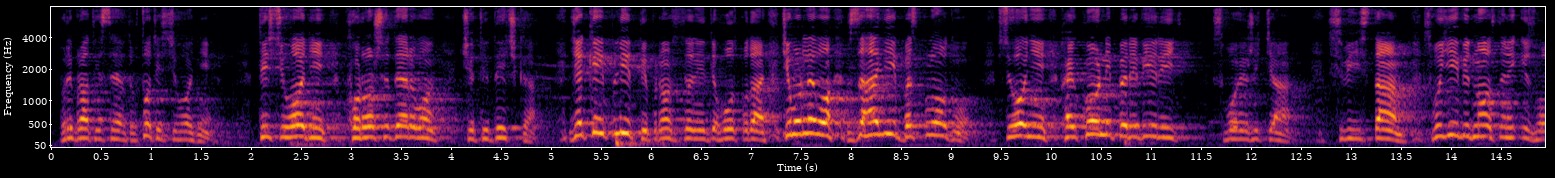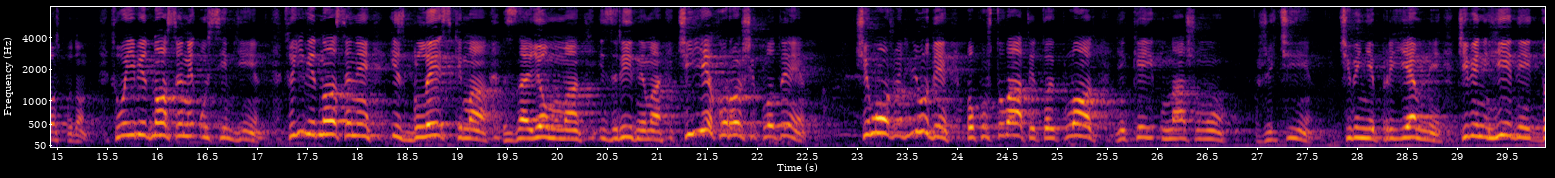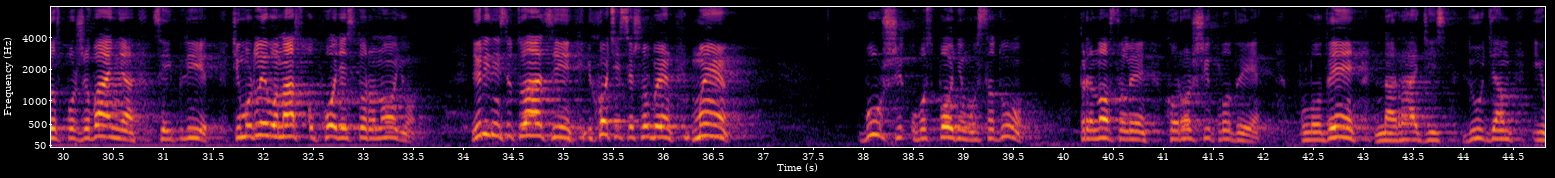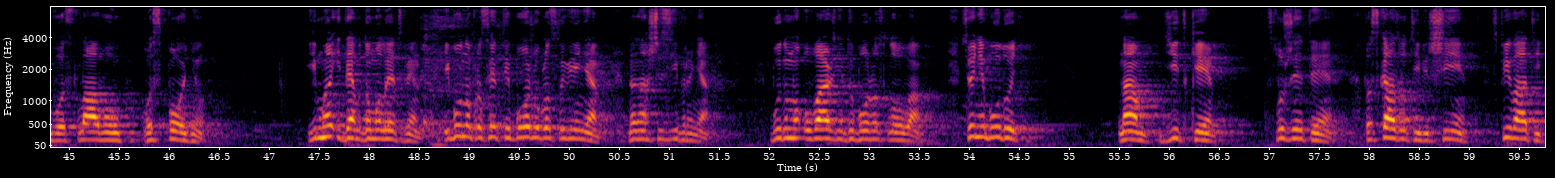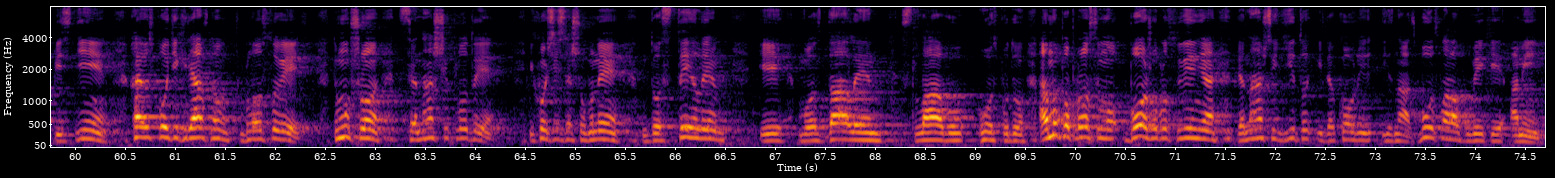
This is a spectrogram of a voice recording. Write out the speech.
Дорогі брати і сестри, хто ти сьогодні? Ти сьогодні хороше дерево чи ти дичка? Який плід ти приносиш сьогодні для Господа? Чи можливо взагалі без плоду? Сьогодні хай кожен перевірить своє життя, свій стан, свої відносини із Господом, свої відносини у сім'ї, свої відносини із близькими, знайомими, із рідними. Чи є хороші плоди? Чи можуть люди покуштувати той плод, який у нашому житті? Чи він є приємний, чи він гідний до споживання цей плід? Чи можливо нас обходять стороною? Є різні ситуації, і хочеться, щоб ми, бувши у Господньому саду, приносили хороші плоди, плоди на радість людям і во славу Господню. І ми йдемо до молитви і будемо просити Божого благословення на наше зібрання. Будемо уважні до Божого Слова. Сьогодні будуть нам дітки служити, розказувати вірші, співати пісні. Хай Господь їх рясно благословить, тому що це наші плоди. І хочеться, щоб вони достигли і воздали славу Господу. А ми попросимо Божого благословення для наших діток і для кожного із нас. Богу слава повіки. Амінь.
